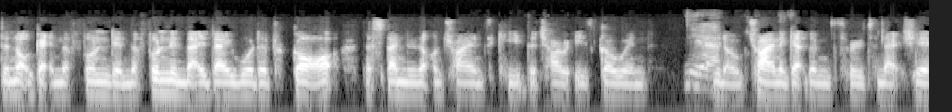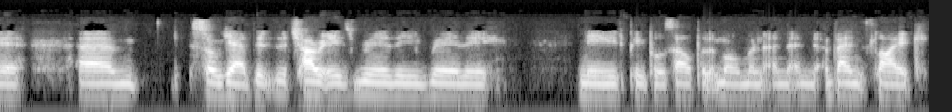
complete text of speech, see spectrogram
they're not getting the funding. The funding that they would have got, they're spending it on trying to keep the charities going. Yeah. You know, trying to get them through to next year. Um, so yeah, the, the charities really, really need people's help at the moment, and, and events like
